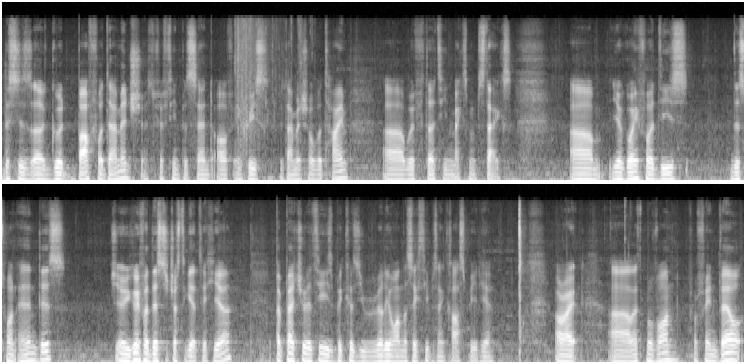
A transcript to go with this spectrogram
This is a good buff for damage. 15% of increased damage over time uh, with 13 maximum stacks. Um, you're going for these, this one and this you're going for this just to get to here. Perpetuity is because you really want the 60% cast speed here. Alright, uh, let's move on. Profane Veil.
